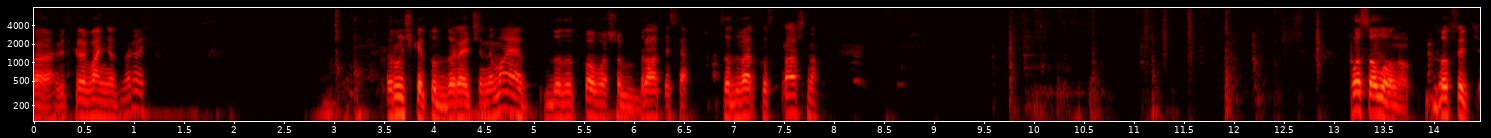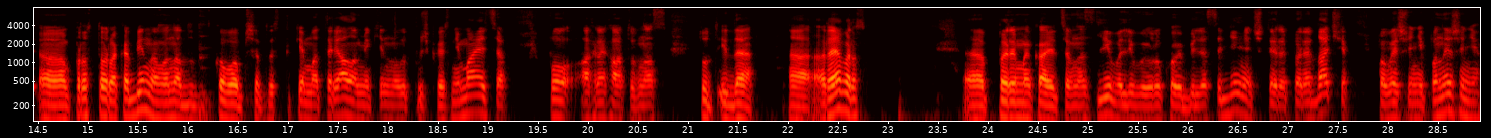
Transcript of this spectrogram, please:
е, відкривання дверей. Ручки тут, до речі, немає. Додатково, щоб братися за дверку страшно. По салону досить е, простора кабіна, вона додатково обшита з таким матеріалом, який на липучках знімається. По агрегату в нас тут іде е, реверс, е, перемикається в нас зліва, лівою рукою біля сидіння, 4 передачі, повишені, понижені.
